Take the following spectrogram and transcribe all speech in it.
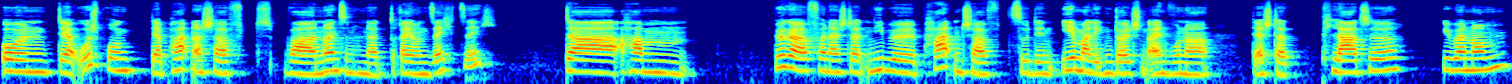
Und der Ursprung der Partnerschaft war 1963. Da haben Bürger von der Stadt Nibel Patenschaft zu den ehemaligen deutschen Einwohnern der Stadt Plate übernommen,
